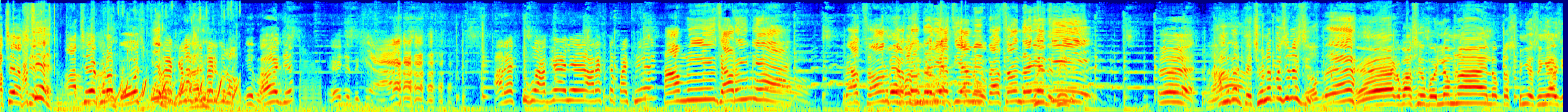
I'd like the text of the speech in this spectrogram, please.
আছে? আছে। আছে? আছে? খুড়া বস বস। পুরা গ্লাস বের করো। এই যে এই যে দেখি। আর একটু আগে আইলে আর একটা পাইছে। আমি ছাড়ি না। পেছন পেছন পেছন ধরে ধরে আছি আমি পেছন ধরে ঘুরিয়ে দে, আছি। ঘুরিয়ে এ, আমাদের পেছনে পেছনে আছি? এক বাসু বললাম না লোকটা সঙ্গে সঙ্গে আইছি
